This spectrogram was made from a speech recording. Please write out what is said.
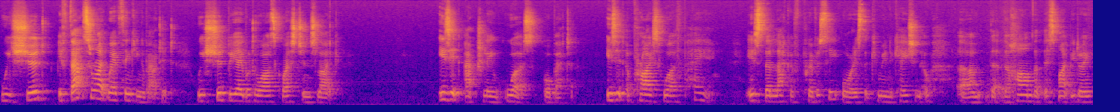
we should, if that's the right way of thinking about it, we should be able to ask questions like is it actually worse or better? Is it a price worth paying? Is the lack of privacy or is the communication, um, the, the harm that this might be doing,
